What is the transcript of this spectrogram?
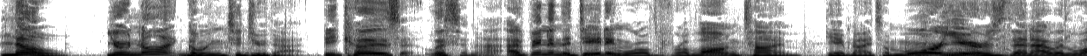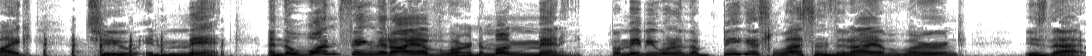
no, you're not going to do that because listen, I've been in the dating world for a long time, Gabe Neitzel, more years than I would like to admit. And the one thing that I have learned, among many, but maybe one of the biggest lessons that I have learned, is that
